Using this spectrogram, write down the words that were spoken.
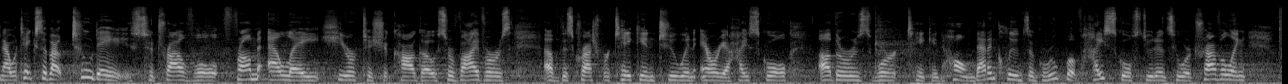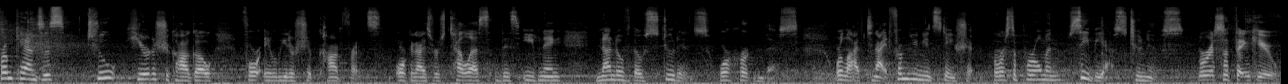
Now, it takes about two days to travel from LA here to Chicago. Survivors of this crash were taken to an area high school. Others were taken home. That includes a group of high school students who are traveling from Kansas to here to Chicago for a leadership conference. Organizers tell us this evening none of those students were hurt in this. We're live tonight from Union Station. Marissa Perlman, CBS 2 News. Marissa, thank you.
